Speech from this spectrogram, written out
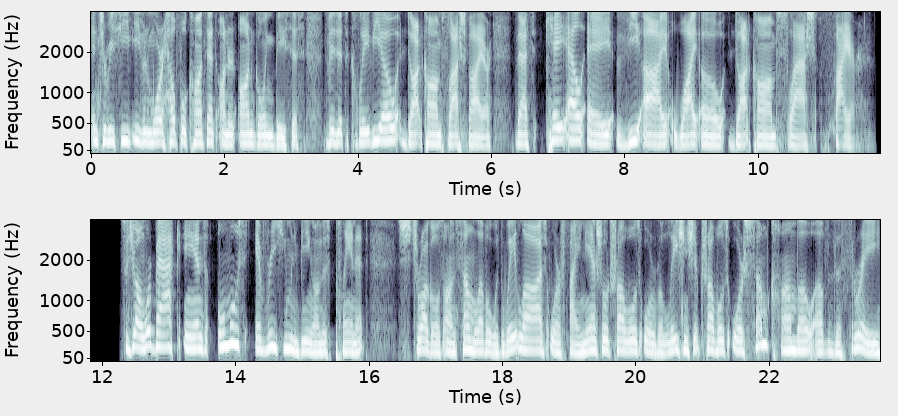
and to receive even more helpful content content on an ongoing basis. Visit klaviyo.com slash fire. That's K-L-A-V-I-Y-O dot com slash fire. So John, we're back and almost every human being on this planet struggles on some level with weight loss or financial troubles or relationship troubles or some combo of the three.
